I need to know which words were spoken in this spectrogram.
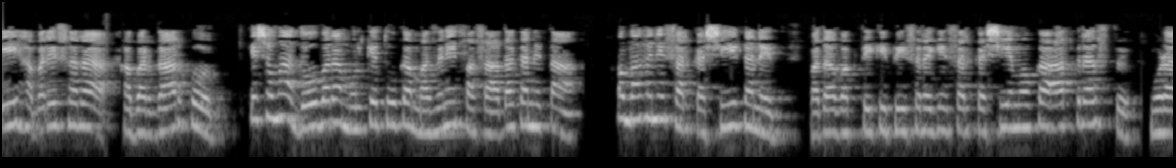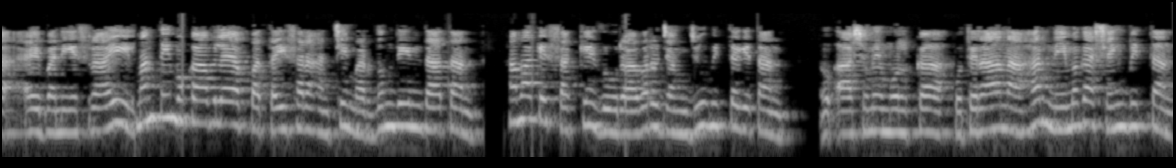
اے حبر سرا خبردار کو کہ شما دو برا ملک تو کا مزنی فسادہ کنتا. اور مغنی سرکشی کنید پدا وقتی کی پیسرگی سرکشی موقع آترست گوڑا اے بنی اسرائیل منتی مقابلہ اپا تئی سر ہنچی مردم دین داتن ہما کے سکیں زوراور و جنگجو بیتگتن او آشم ملکا اترانا ہر نیمگا شنگ بیتن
